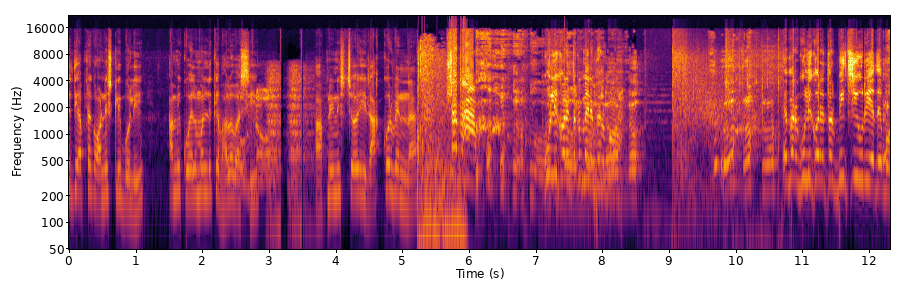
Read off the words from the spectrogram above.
যদি আপনাকে অনেস্টলি বলি আমি কোয়েল মল্লিককে ভালোবাসি। আপনি নিশ্চয়ই রাগ করবেন না। গুলি করে তোকে মেরে ফেলব। এবার গুলি করে তোর বিচি উড়িয়ে দেবো।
